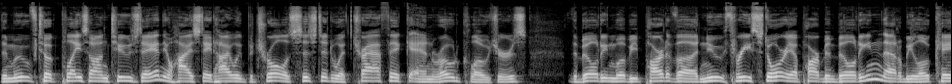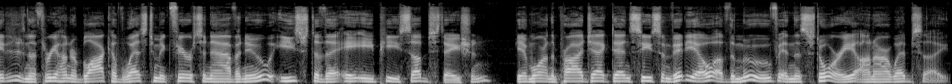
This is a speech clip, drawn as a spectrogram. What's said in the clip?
The move took place on Tuesday, and the Ohio State Highway Patrol assisted with traffic and road closures. The building will be part of a new three story apartment building that'll be located in the 300 block of West McPherson Avenue, east of the AEP substation. Get more on the project and see some video of the move in the story on our website.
